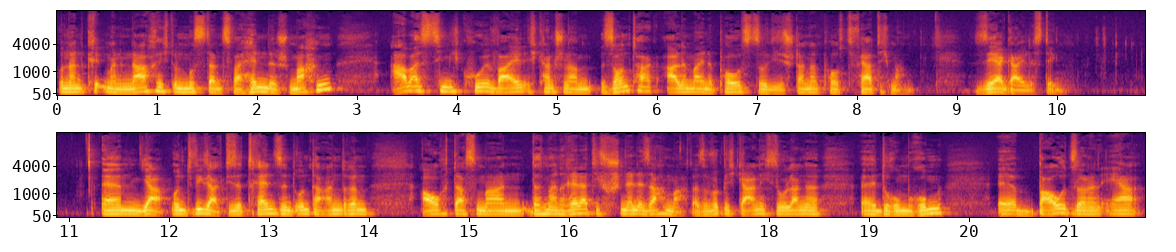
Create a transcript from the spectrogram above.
Und dann kriegt man eine Nachricht und muss dann zwar händisch machen, aber es ist ziemlich cool, weil ich kann schon am Sonntag alle meine Posts, so diese Standardposts, fertig machen. Sehr geiles Ding. Ähm, ja, und wie gesagt, diese Trends sind unter anderem auch, dass man, dass man relativ schnelle Sachen macht. Also wirklich gar nicht so lange äh, drumrum äh, baut, sondern eher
